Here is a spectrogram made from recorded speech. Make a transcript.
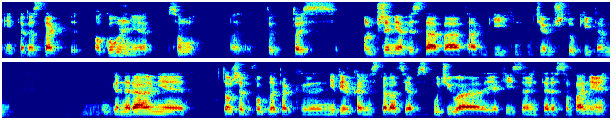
I teraz tak ogólnie są, e, to, to jest olbrzymia wystawa, targi dzieł sztuki tam. Generalnie to, że w ogóle tak e, niewielka instalacja wzbudziła jakieś zainteresowanie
